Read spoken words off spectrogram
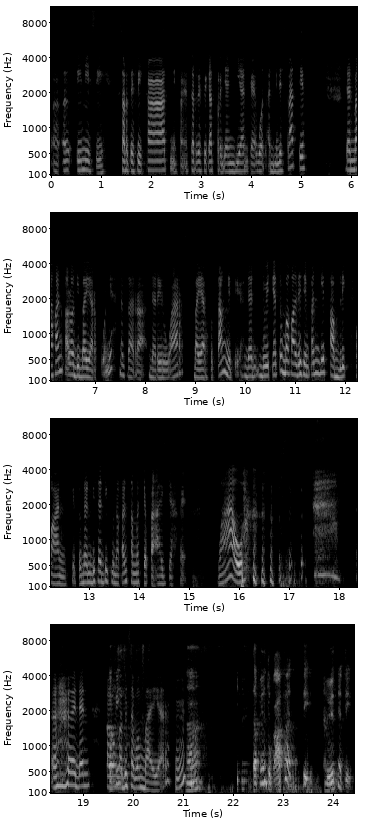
uh, ini sih, sertifikat, misalnya sertifikat perjanjian kayak buat administratif. Dan bahkan kalau dibayar pun ya negara dari luar bayar hutang gitu ya. Dan duitnya tuh bakal disimpan di public funds gitu dan bisa digunakan sama siapa aja kayak wow. dan kalau nggak bisa membayar hmm? nah, tapi untuk apa ti duitnya ti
